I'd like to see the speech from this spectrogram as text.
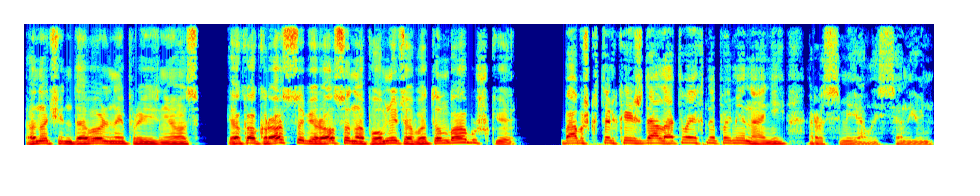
он очень довольный произнес «Я как раз собирался напомнить об этом бабушке». «Бабушка только и ждала твоих напоминаний», — рассмеялась Сян Юнь.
